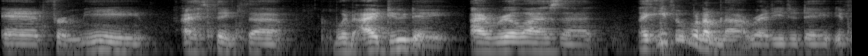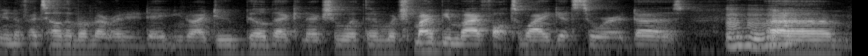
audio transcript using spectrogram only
And for me, I think that when I do date, I realize that like even when I'm not ready to date, even if I tell them I'm not ready to date, you know, I do build that connection with them, which might be my fault to why it gets to where it does. Mm-hmm. Um,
